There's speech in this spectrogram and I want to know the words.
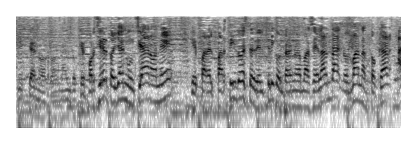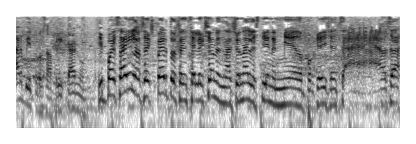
Cristiano Ronaldo. Que por cierto ya anunciaron, ¿eh? Que para el partido este del Tri contra Nueva Zelanda nos van a tocar árbitros africanos. Y pues ahí los expertos en selecciones nacionales tienen miedo porque dicen, "Ah, o sea,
